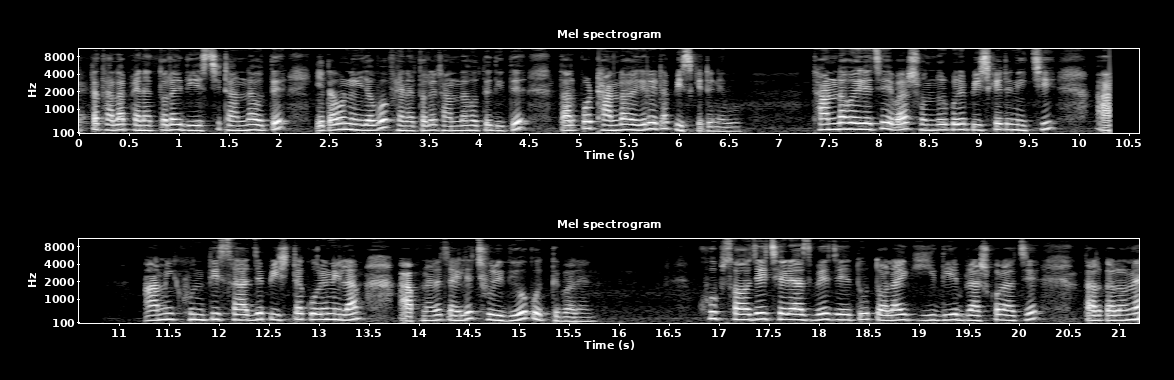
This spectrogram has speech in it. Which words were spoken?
একটা থালা ফ্যানের তলায় দিয়ে এসেছি ঠান্ডা হতে। এটাও নিয়ে যাব ফ্যানের তলায় ঠান্ডা হতে দিতে। তারপর ঠান্ডা হয়ে গেলে এটা পিস কেটে নেব। ঠান্ডা হয়ে গেছে, এবার সুন্দর করে পিস কেটে নিচ্ছি। আর আমি খুন্তির সাহায্যে পিসটা করে নিলাম। আপনারা চাইলে ছুরি দিয়েও করতে পারেন। খুব সহজেই ছেড়ে আসবে, যেহেতু তলায় ঘি দিয়ে ব্রাশ করা আছে, তার কারণে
